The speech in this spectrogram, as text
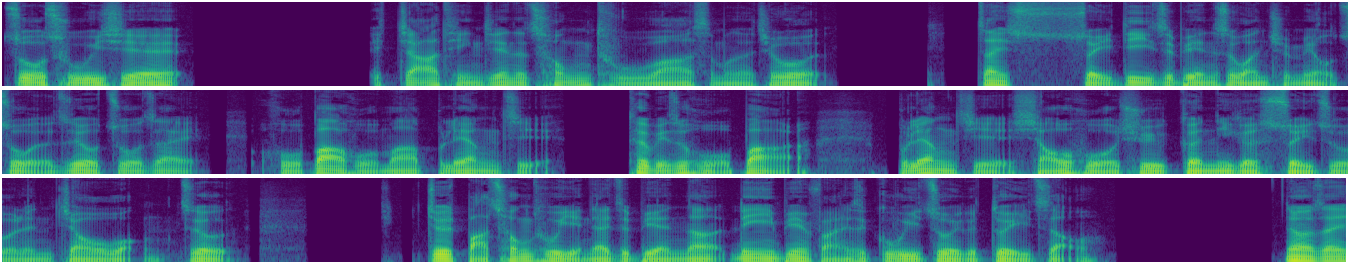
做出一些家庭间的冲突啊什么的，结果在水地这边是完全没有做的，只有坐在火爸火妈不谅解，特别是火爸不谅解小火去跟一个水族的人交往，就就把冲突演在这边，那另一边反而是故意做一个对照。那我再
